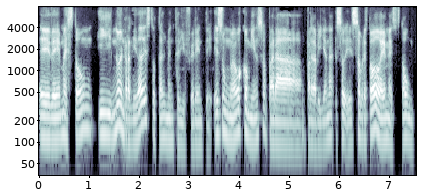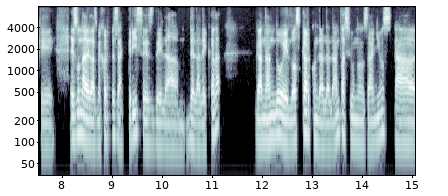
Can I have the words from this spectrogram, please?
eh, de Emma Stone y no, en realidad es totalmente diferente. Es un nuevo comienzo para, para la villana, eh, sobre todo Emma Stone, que es una de las mejores actrices de la, de la década, ganando el Oscar con La La Land hace unos años a,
